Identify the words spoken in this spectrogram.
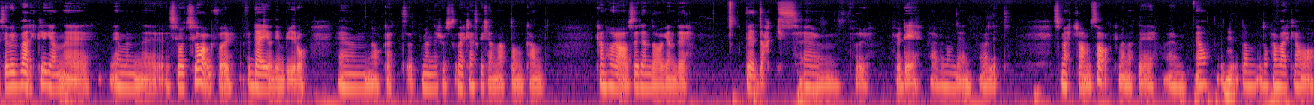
Så jag vill verkligen ja, men, slå ett slag för, för dig och din byrå. Och att, att människor verkligen ska känna att de kan, kan höra av sig den dagen det, det är dags för, för det. Även om det är en väldigt smärtsam sak. Men att det, ja, Mm. de, de kan verkligen vara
